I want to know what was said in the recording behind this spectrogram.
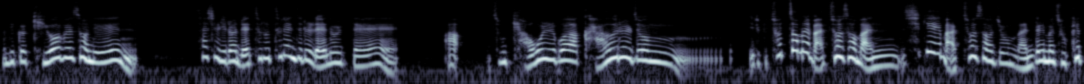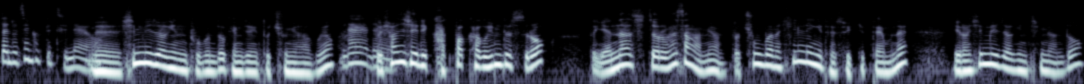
그러니까 기업에서는 사실 이런 레트로 트렌드를 내놓을 때 아, 좀 겨울과 가을을 좀 이렇게 초점을 맞춰서 만 시기에 맞춰서 좀 만들면 좋겠다는 생각도 드네요. 네, 심리적인 부분도 굉장히 또 중요하고요. 네, 네. 또 현실이 각박하고 힘들수록 또 옛날 시절을 회상하면 또 충분한 힐링이 될 수 있기 때문에 이런 심리적인 측면도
